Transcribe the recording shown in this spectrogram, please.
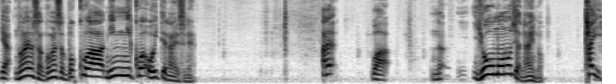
いや野良犬さんごめんなさい。僕はニンニクは置いてないですね。あれはな洋物じゃないの？対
